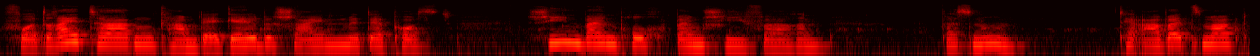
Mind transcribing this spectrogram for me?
Vor drei Tagen kam der gelbe Schein mit der Post. Schienbeinbruch beim Skifahren. Was nun? Der Arbeitsmarkt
